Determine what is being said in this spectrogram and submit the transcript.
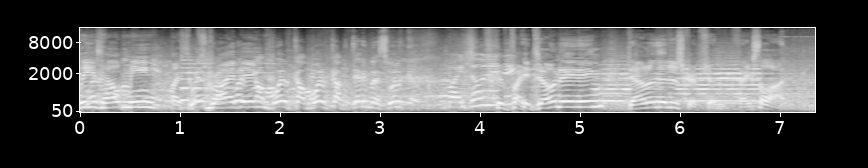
please help me by subscribing, Welcome, welcome, welcome. Welcome. By donating by donating down in the description. Thanks a lot.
